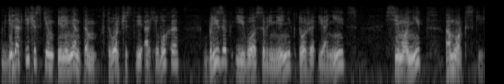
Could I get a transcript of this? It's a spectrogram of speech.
К дидактическим элементам в творчестве Архилоха близок и его современник, тоже иониец, Симонит Аморкский.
